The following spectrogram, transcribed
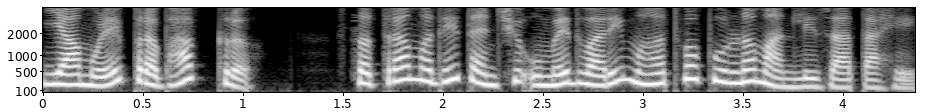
यामुळे प्रभाग क्र त्यांची उमेदवारी महत्त्वपूर्ण मानली जात आहे.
